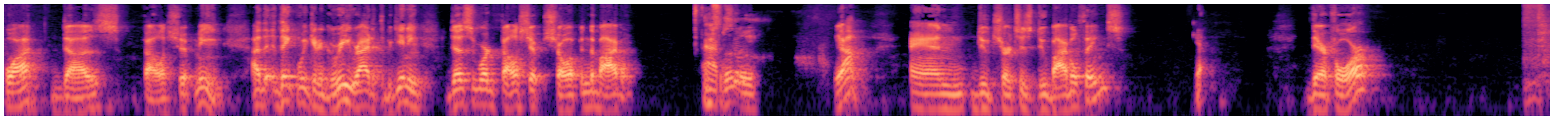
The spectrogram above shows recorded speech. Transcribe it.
what does fellowship mean? I th- think we can agree right at the beginning. Does the word fellowship show up in the Bible? Absolutely. Yeah. And do churches do Bible things? Yeah. Therefore,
